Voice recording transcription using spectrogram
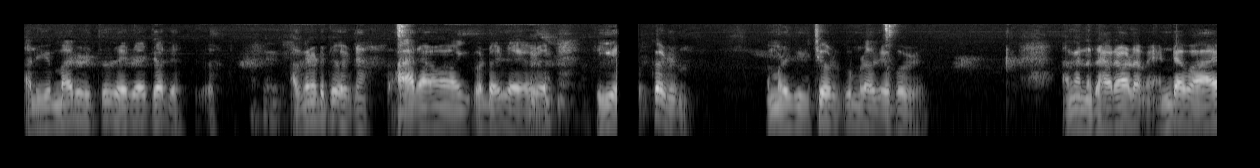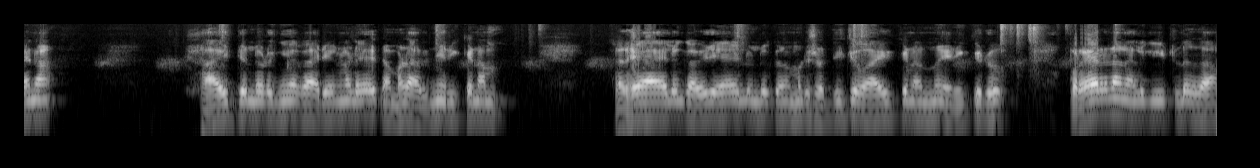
അനുജന്മാരെടുത്ത് തരിക വെച്ചാൽ അങ്ങനെ എടുത്ത് കഴിഞ്ഞാൽ ആരാ വാങ്ങിക്കൊണ്ട് തീ ഒക്കെ ഇടും. നമ്മൾ തിരിച്ചു കൊടുക്കുമ്പോൾ അതേപോലെ അങ്ങനെ ധാരാളം എന്റെ വായന സാഹിത്യം തുടങ്ങിയ കാര്യങ്ങളെ നമ്മൾ അറിഞ്ഞിരിക്കണം. കഥയായാലും കവിതയായാലും ഇതൊക്കെ നമ്മൾ ശ്രദ്ധിച്ച് വായിക്കണമെന്ന് എനിക്കൊരു പ്രേരണ നൽകിയിട്ടുള്ളത് ആ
